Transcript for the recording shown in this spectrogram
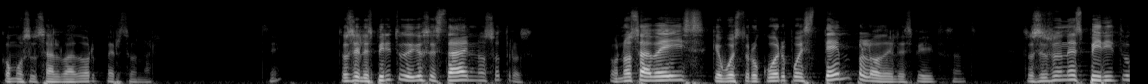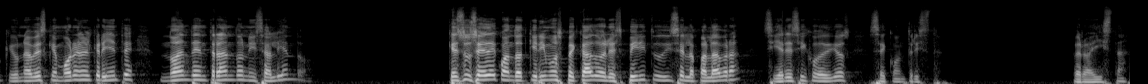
como su Salvador personal. Entonces el Espíritu de Dios está en nosotros. ¿O no sabéis que vuestro cuerpo es templo del Espíritu Santo? Entonces es un espíritu que una vez que mora en el creyente no anda entrando ni saliendo. ¿Qué sucede cuando adquirimos pecado? El Espíritu, dice la palabra, si eres hijo de Dios, se contrista. Pero ahí está.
